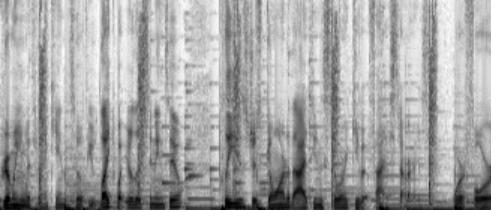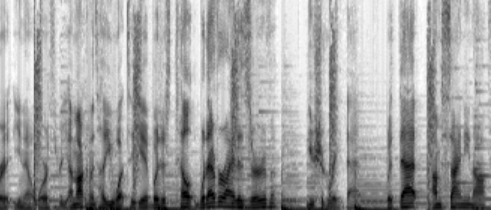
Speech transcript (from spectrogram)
growing with ranking. So if you like what you're listening to, please just go onto the iTunes store, give it five stars or four, you know, or three. I'm not going to tell you what to give, but just tell whatever I deserve, you should rate that. With that, I'm signing off.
